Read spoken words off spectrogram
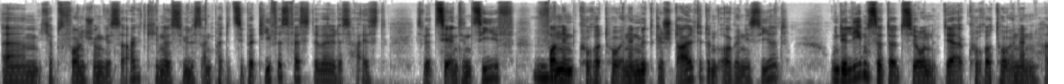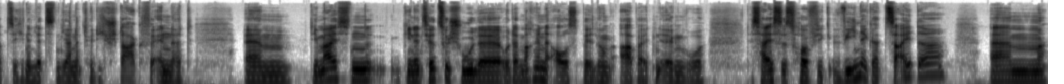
Ähm, ich habe es vorhin schon gesagt, Kinoasyl ist ein partizipatives Festival. Das heißt, es wird sehr intensiv Mhm. von den KuratorInnen mitgestaltet und organisiert. Und die Lebenssituation der KuratorInnen hat sich in den letzten Jahren natürlich stark verändert. Ähm, die meisten gehen jetzt hier zur Schule oder machen eine Ausbildung, arbeiten irgendwo. Das heißt, es ist häufig weniger Zeit da. Ähm,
